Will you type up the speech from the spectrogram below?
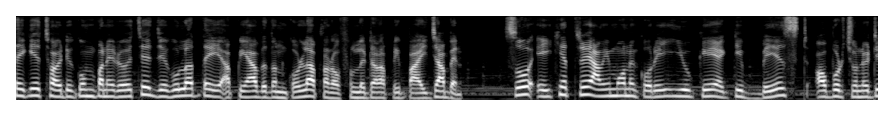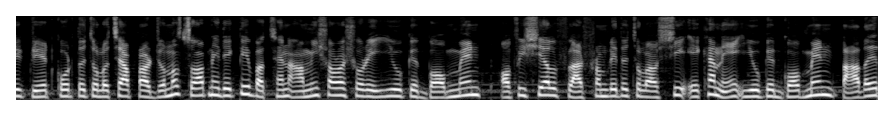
থেকে ছয়টি কোম্পানি রয়েছে যেগুলোতে আপনি আবেদন করলে আপনার অফার লেটার আপনি পাই যাবেন। সো এই ক্ষেত্রে আমি মনে করি ইউকে একটি বেস্ট অপরচুনিটি ক্রিয়েট করতে চলেছে আপনার জন্য। সো আপনি দেখতেই পাচ্ছেন, আমি সরাসরি ইউকে গভর্নমেন্ট অফিসিয়াল প্ল্যাটফর্মটিতে চলে আসছি। এখানে ইউকে গভর্নমেন্ট তাদের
